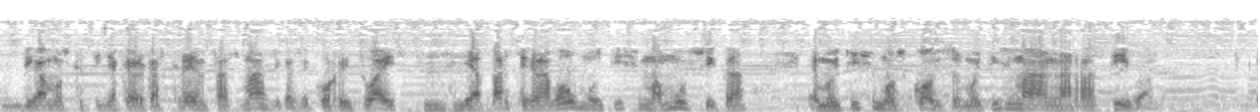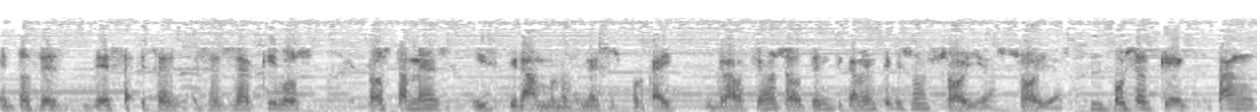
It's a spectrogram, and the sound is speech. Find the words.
digamos que tiña que ver cas crenzas mágicas e cos rituais uh -huh. e aparte grabou moitísima música e moitísimos contos, moitísima narrativa entonces de esa, esos, esos arquivos nós tamén inspirámonos neses, porque hai grabacións auténticamente que son sollas, sollas. Cousas que tan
